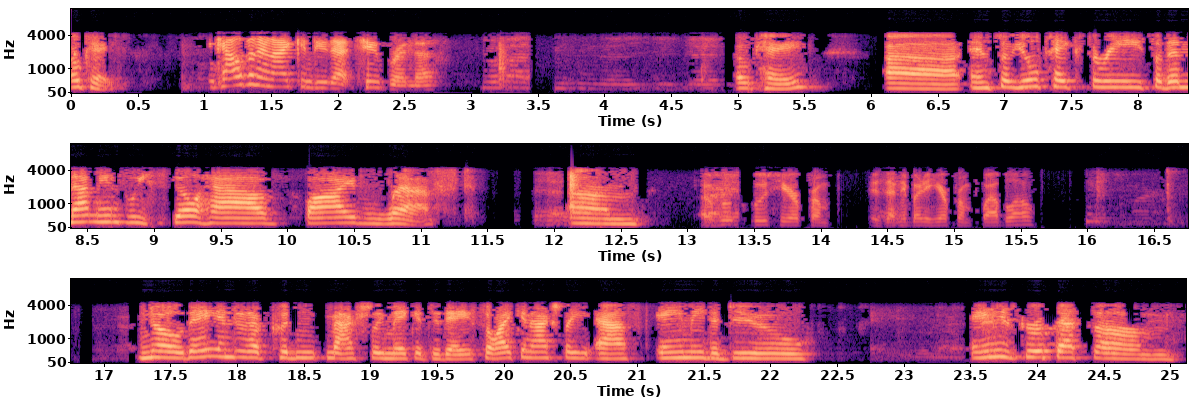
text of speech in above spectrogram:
Okay. Calvin and I can do that too, Brenda. Okay. Uh, and so you'll take three, so then that means we still have five left. Um, who, who's here from, is anybody here from Pueblo? No, they ended up couldn't actually make it today, so I can actually ask Amy to do, Amy's group, that's um,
